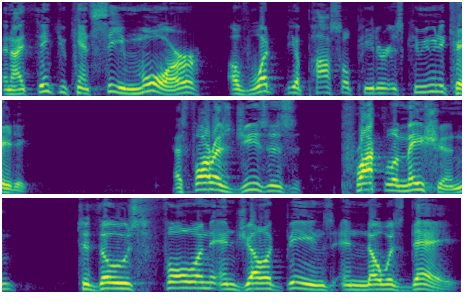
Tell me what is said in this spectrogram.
and I think you can see more of what the apostle Peter is communicating. As far as Jesus' proclamation to those fallen angelic beings in Noah's day.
